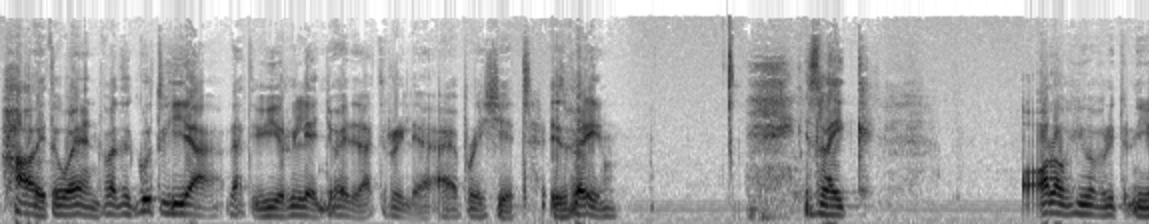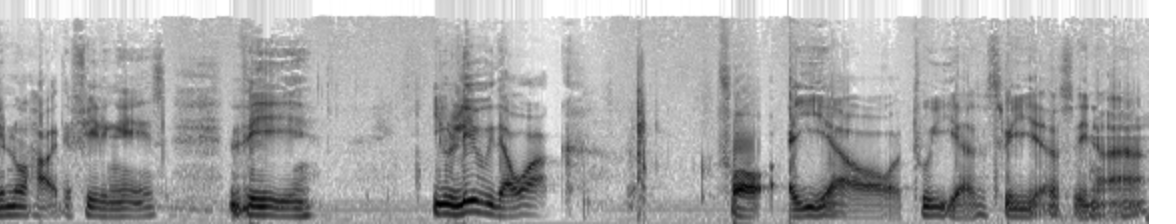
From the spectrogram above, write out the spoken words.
how it went. But it's good to hear that you really enjoyed that. Really, I appreciate. It's very. It's like all of you have written. You know how the feeling is. The you live with the work for a year or two years, three years. You know. Uh,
